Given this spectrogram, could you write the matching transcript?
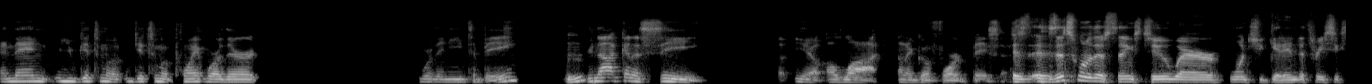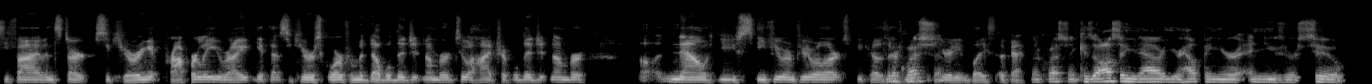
And then you get to a, get to a point where they're where they need to be. Mm-hmm. You're not going to see, you know, a lot on a go forward basis. Is, is this one of those things too, where once you get into 365 and start securing it properly, right? Get that secure score from a double digit number to a high triple digit number. Uh, now you see fewer and fewer alerts because no there's question. security in place. Okay. No question. Because also you now you're helping your end users to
